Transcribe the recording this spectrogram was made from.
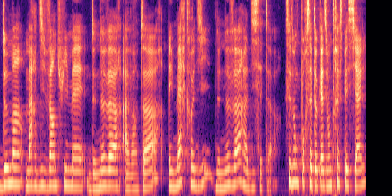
demain mardi 28 mai de 9h à 20h et mercredi de 9h à 17h. C'est donc pour cette occasion très spéciale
